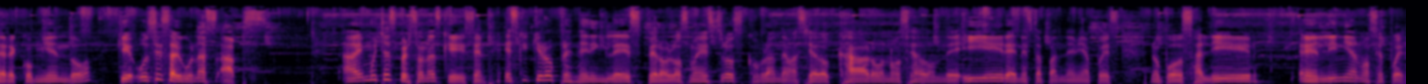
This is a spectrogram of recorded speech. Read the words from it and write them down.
te recomiendo que uses algunas apps. Hay muchas personas que dicen, es que quiero aprender inglés, pero los maestros cobran demasiado caro, no sé a dónde ir, en esta pandemia pues no puedo salir, en línea no se puede.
